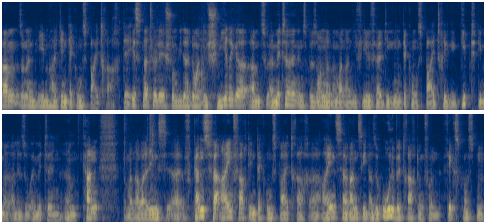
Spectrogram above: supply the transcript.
ähm, sondern eben halt den Deckungsbeitrag. Der ist natürlich schon wieder deutlich schwieriger ähm, zu ermitteln, insbesondere wenn man an die vielfältigen Deckungsbeiträge gibt, die man alle so ermitteln ähm, kann. Wenn man allerdings äh, ganz vereinfacht den Deckungsbeitrag äh, 1 heranzieht, also ohne Betrachtung von Fixkosten,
